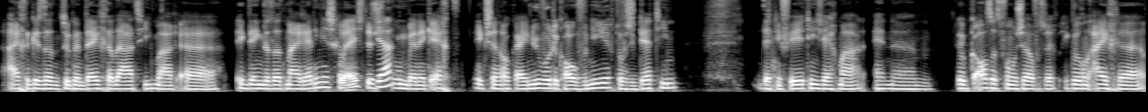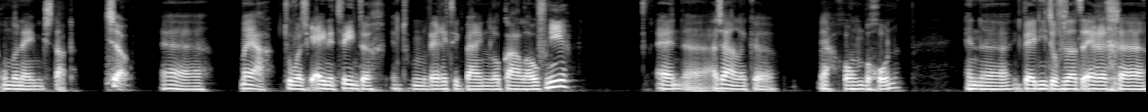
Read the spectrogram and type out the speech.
Eigenlijk is dat natuurlijk een degradatie. Maar eh, ik denk dat dat mijn redding is geweest. Dus Ja? toen ben ik echt... Ik zeg, oké, nu word ik hovenier. Toen was ik 13. 13, 14 zeg maar. En ehm, toen heb ik altijd voor mezelf gezegd... ik wil een eigen onderneming starten. Zo. Eh, maar ja, toen was ik 21 en toen werkte ik bij een lokale hovenier. En eh, uiteindelijk eh, ja, gewoon begonnen. En eh, ik weet niet of dat erg. eh,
